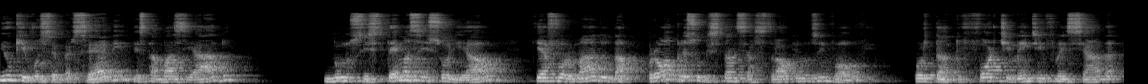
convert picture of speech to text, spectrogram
E o que você percebe está baseado num sistema sensorial que é formado da própria substância astral que nos envolve, portanto, fortemente influenciada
